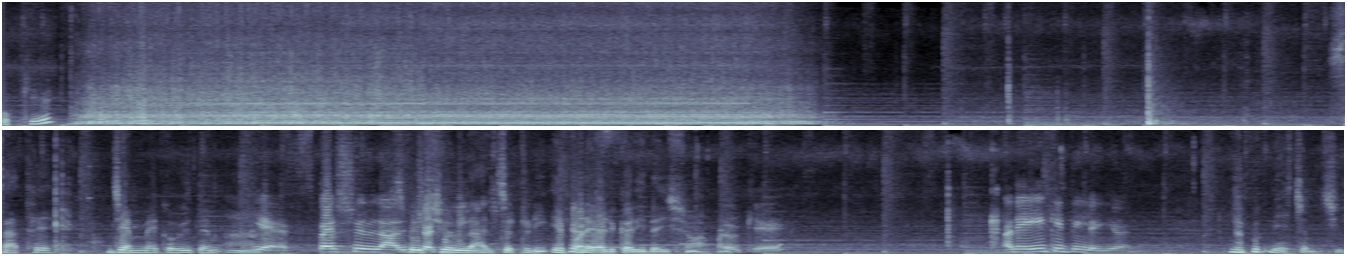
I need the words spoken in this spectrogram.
okay. સાથે જેમ મેં કહ્યું તેમ આ સ્પેશિયલ લાલ સ્પેશિયલ લાલ ચટણી એ પણ એડ કરી દઈશું આપણે. ઓકે અને એ કેટલી લઈએ લગભગ બે ચમચી.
